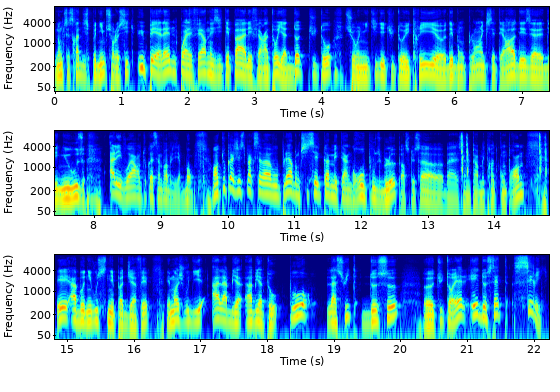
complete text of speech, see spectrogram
Donc, ce sera disponible sur le site upln.fr. N'hésitez pas à aller faire un tour. Il y a d'autres tutos sur Unity, des tutos écrits, des bons plans, etc., des, des news. Allez voir. En tout cas, ça me fera plaisir. Bon, en tout cas, j'espère que ça va vous plaire. Donc, si c'est le cas, mettez un gros pouce bleu parce que ça, euh, bah, ça me permettra de comprendre. Et abonnez-vous si ce n'est pas déjà fait. Et moi, je vous dis à, la, à bientôt pour la suite de ce euh, tutoriel et de cette série.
